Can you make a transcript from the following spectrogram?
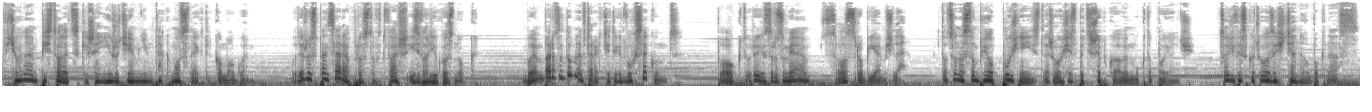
Wyciągnąłem pistolet z kieszeni i rzuciłem nim tak mocno, jak tylko mogłem. Uderzył Spencera prosto w twarz i zwalił go z nóg. Byłem bardzo dumny w trakcie tych dwóch sekund, po których zrozumiałem, co zrobiłem źle. To, co nastąpiło później, zdarzyło się zbyt szybko, abym mógł to pojąć. Coś wyskoczyło ze ściany obok nas.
